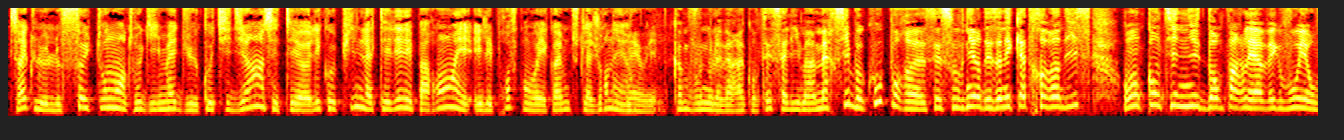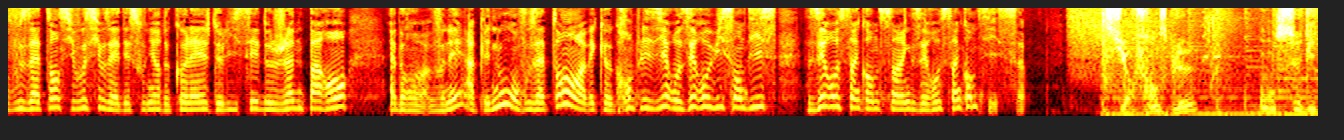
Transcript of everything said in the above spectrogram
c'est vrai que le, le feuilleton entre guillemets du quotidien, c'était euh, les copines, la télé, les parents et, et les profs qu'on voyait quand même toute la journée. hein. Eh oui, comme vous nous l'avez raconté, Salima. Merci beaucoup pour euh, ces souvenirs des années 90. On continue d'en parler avec vous et on vous attend. Si vous aussi vous avez des souvenirs de collège, de lycée, de jeunes parents, eh ben venez, appelez-nous. On vous attend avec euh, grand plaisir au 0810 055 056. Sur France Bleu, on se dit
